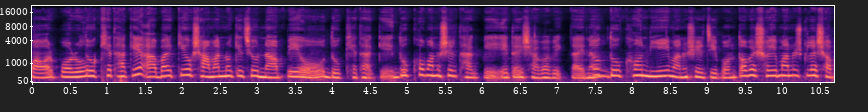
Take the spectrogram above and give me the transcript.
পাওয়ার পরও দুঃখে থাকে, আবার কেউ সামান্য কিছু না পেয়েও দুঃখে থাকে। দুঃখ মানুষের থাকবে, এটাই স্বাভাবিক, তাই না? দুঃখ নিয়েই মানুষের জীবন। তবে সেই মানুষগুলো সব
